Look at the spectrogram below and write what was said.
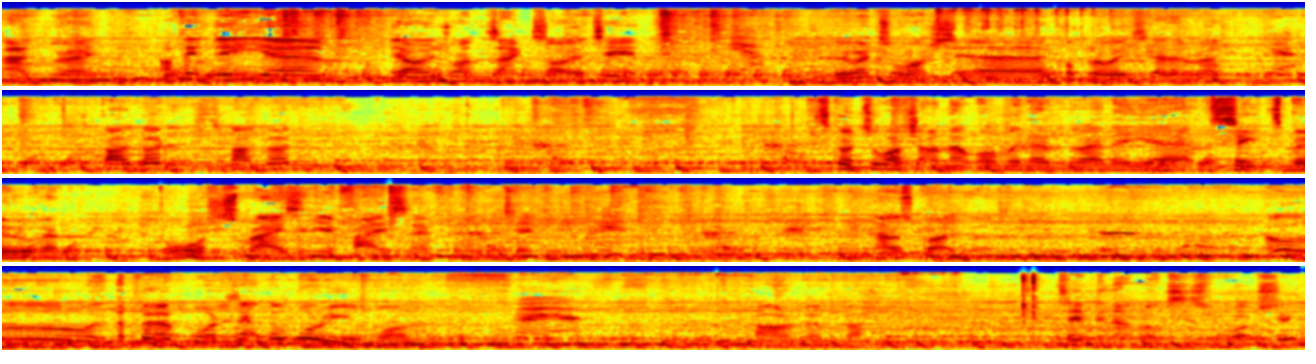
Angry. I think the um, the orange one's anxiety. Isn't it? Yeah. We went to watch it uh, a couple of weeks ago, didn't we? Yeah. Quite good. It's quite good. It's good to watch it on that one with the, where the uh, the seats move and the water sprays in your face and everything. Was quite good. Oh, the purple one is that the worrying one? But yeah. Can't remember. It's been that long since we watched it.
